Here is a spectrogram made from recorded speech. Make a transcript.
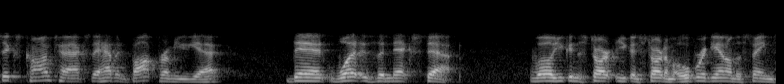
six contacts they haven't bought from you yet, then what is the next step? Well, you can start you can start them over again on the same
